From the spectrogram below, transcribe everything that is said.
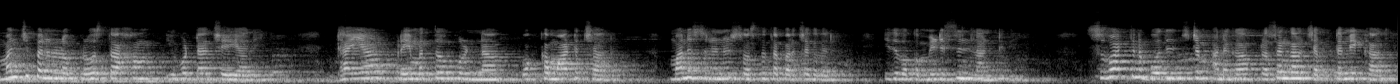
మంచి పనుల్లో ప్రోత్సాహం ఇవ్వట చేయాలి. దయ ప్రేమతో కూడిన ఒక్క మాట చాలు. మనసులను స్వస్థతపరచగలరు. ఇది ఒక మెడిసిన్ లాంటిది. సువార్తను బోధించటం అనగా ప్రసంగాలు చెప్పటమే కాదు.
